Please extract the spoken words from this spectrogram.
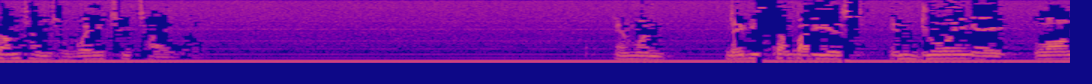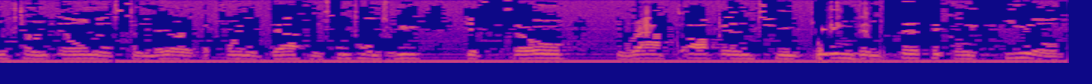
sometimes way too tightly. And when maybe somebody is enduring a long term illness and they're at the point of death, and sometimes we get so wrapped up into getting them physically healed.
